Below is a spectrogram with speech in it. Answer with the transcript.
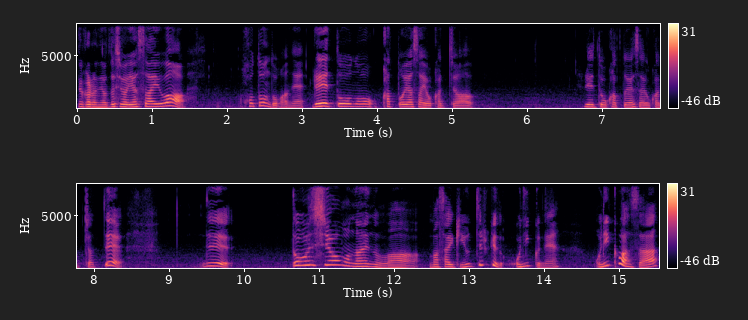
だからね、私は野菜は、ほとんどがね、冷凍のカット野菜を買っちゃう。冷凍カット野菜を買っちゃって、で、どうしようもないのは、まあ最近売ってるけど、お肉ね。お肉はさ、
